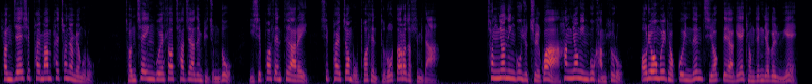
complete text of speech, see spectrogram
현재 18만 8천여 명으로 전체 인구에서 차지하는 비중도 20% 아래인 18.5%로 떨어졌습니다. 청년 인구 유출과 학령 인구 감소로 어려움을 겪고 있는 지역 대학의 경쟁력을 위해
